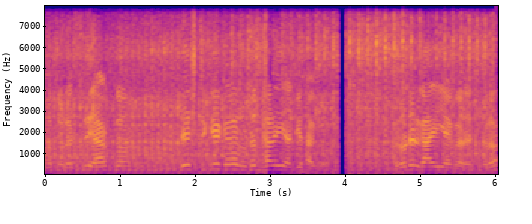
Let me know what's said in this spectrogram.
আমরা চলে এসেছি একদম একেবারে রোডের ধারেই আজকে থাকব। রোডের গায়েই একবারে চলো।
